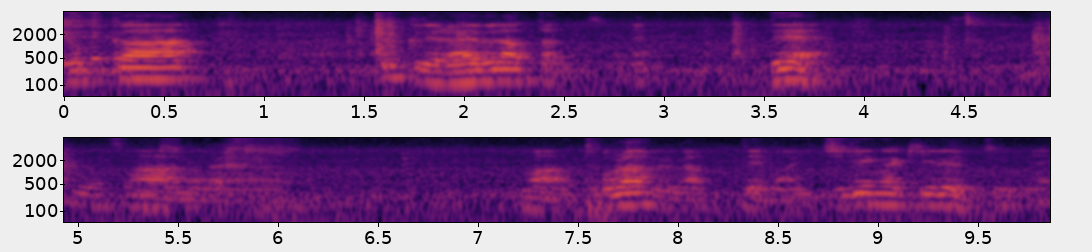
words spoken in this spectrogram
4日フックでライブだったんですよね。であのまあトラブルがあって、まあ、一元が切れるっていうね、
